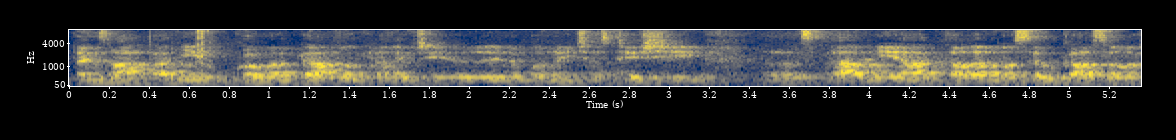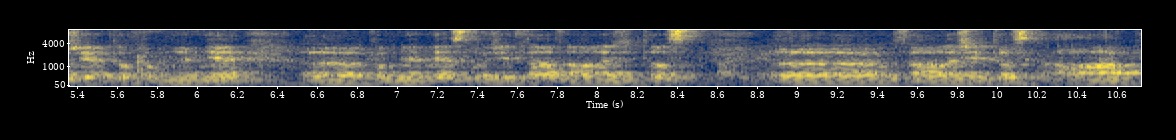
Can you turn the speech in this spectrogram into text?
ten základní úkol orgánu ochrany přírody nebo nejčastější eh, správní akt, ale ono se ukázalo, že je to poměrně, poměrně složitá záležitost, záležitost a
